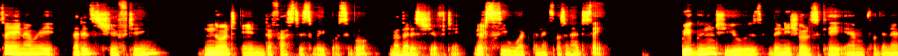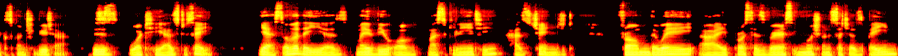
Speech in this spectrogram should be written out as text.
So, yeah, in a way, that is shifting, not in the fastest way possible, but that is shifting. Let's see what the next person had to say. We are going to use the initials KM for the next contributor. This is what he has to say. Yes, over the years, my view of masculinity has changed. From the way I process various emotions such as pain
